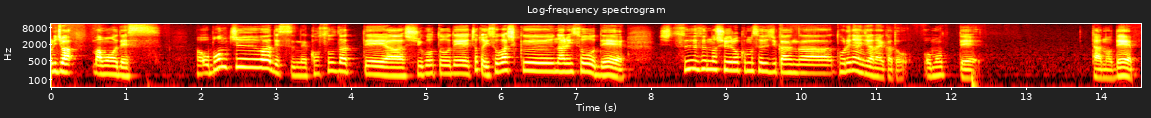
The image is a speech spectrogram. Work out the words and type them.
こんにちは、まもです。お盆中はですね、子育てや仕事でちょっと忙しくなりそうで、数分の収録もする時間が取れないんじゃないかと思ってたので、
